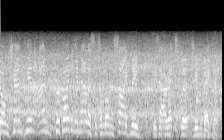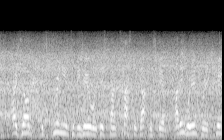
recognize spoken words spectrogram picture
Jon Champion, and providing analysis alongside me is our expert Jim Beglin. Hi Jon, it's brilliant to be here with this fantastic atmosphere. I think we're in for a treat.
